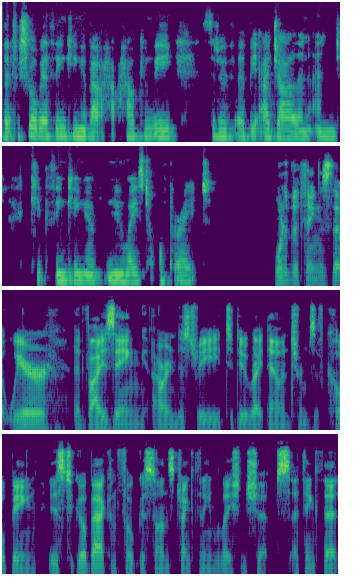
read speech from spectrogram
But for sure, we're thinking about how, how can we sort of uh, be agile and, and keep thinking of new ways to operate. One of the things that we're advising our industry to do right now in terms of coping is to go back and focus on strengthening relationships. I think that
